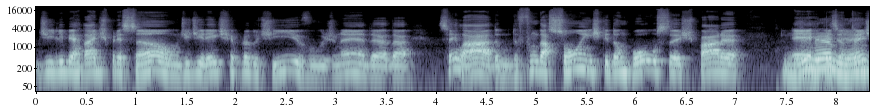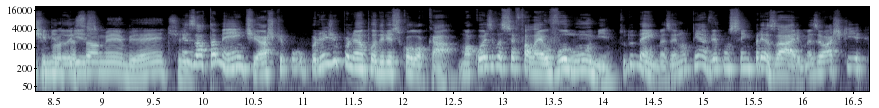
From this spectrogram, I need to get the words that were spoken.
de liberdade de expressão, de direitos reprodutivos, né, da, da sei lá, de fundações que dão bolsas para é, representantes de minorias. Proteção ao meio ambiente. Exatamente. Acho que o grande problema poderia se colocar. Uma coisa é você falar é o volume, tudo bem, mas aí não tem a ver com ser empresário. Mas eu acho que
